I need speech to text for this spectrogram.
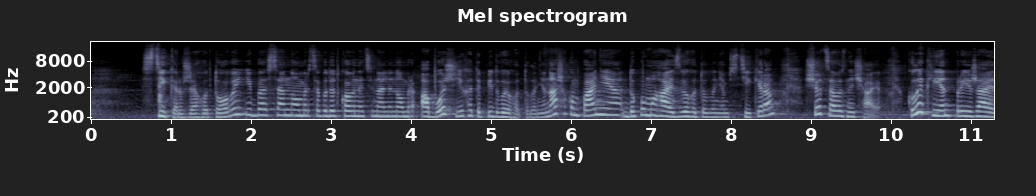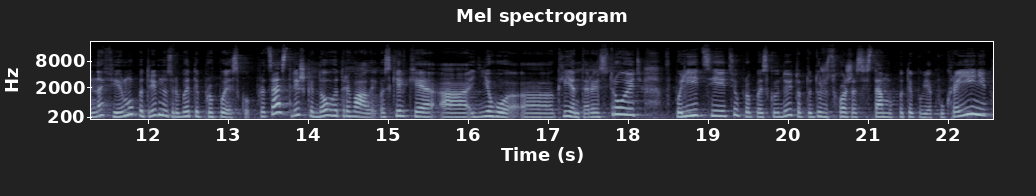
Стікер вже готовий, і БСН номер це податковий національний номер, або ж їхати під виготовлення. Наша компанія допомагає з виготовленням стікера. Що це означає? Коли клієнт приїжджає на фірму, потрібно зробити прописку. Процес трішки довготривалий, оскільки а, його а, клієнти реєструють в поліції, цю прописку видають, тобто дуже схожа система по типу, як в Україні.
